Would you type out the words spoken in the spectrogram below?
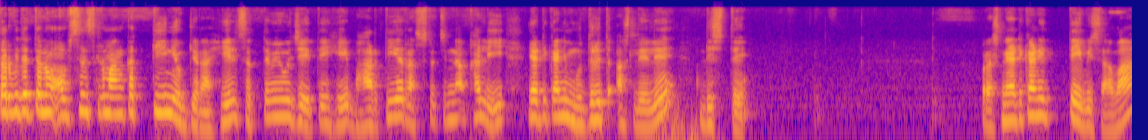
तर विद्यार्थ्यांनो ऑप्शन्स क्रमांक तीन योग्य राहील सत्यमेव जयते हे भारतीय राष्ट्रचिन्हाखाली या ठिकाणी मुद्रित असलेले दिसते. प्रश्न या ठिकाणी तेविसावा.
